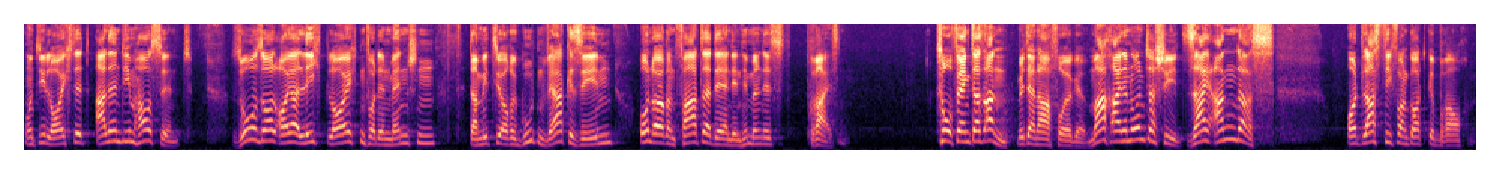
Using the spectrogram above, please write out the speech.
und sie leuchtet allen, die im Haus sind. So soll euer Licht leuchten vor den Menschen, damit sie eure guten Werke sehen und euren Vater, der in den Himmeln ist, preisen. So fängt das an mit der Nachfolge. Mach einen Unterschied, sei anders und lass dich von Gott gebrauchen.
